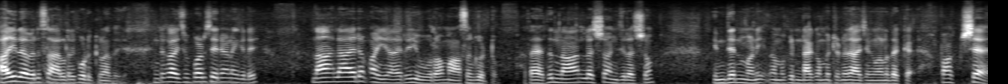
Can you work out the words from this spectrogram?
ഹൈ ലെവൽ സാലറി കൊടുക്കുന്നത്. എന്റെ കാഴ്ചപ്പാട് ശരിയാണെങ്കിൽ നാലായിരം അയ്യായിരം യൂറോ മാസം കിട്ടും. അതായത് നാല് ലക്ഷം അഞ്ച് ലക്ഷം ഇന്ത്യൻ മണി നമുക്ക് ഉണ്ടാക്കാൻ പറ്റുന്ന രാജ്യങ്ങളാണ് ഇതൊക്കെ. പക്ഷേ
